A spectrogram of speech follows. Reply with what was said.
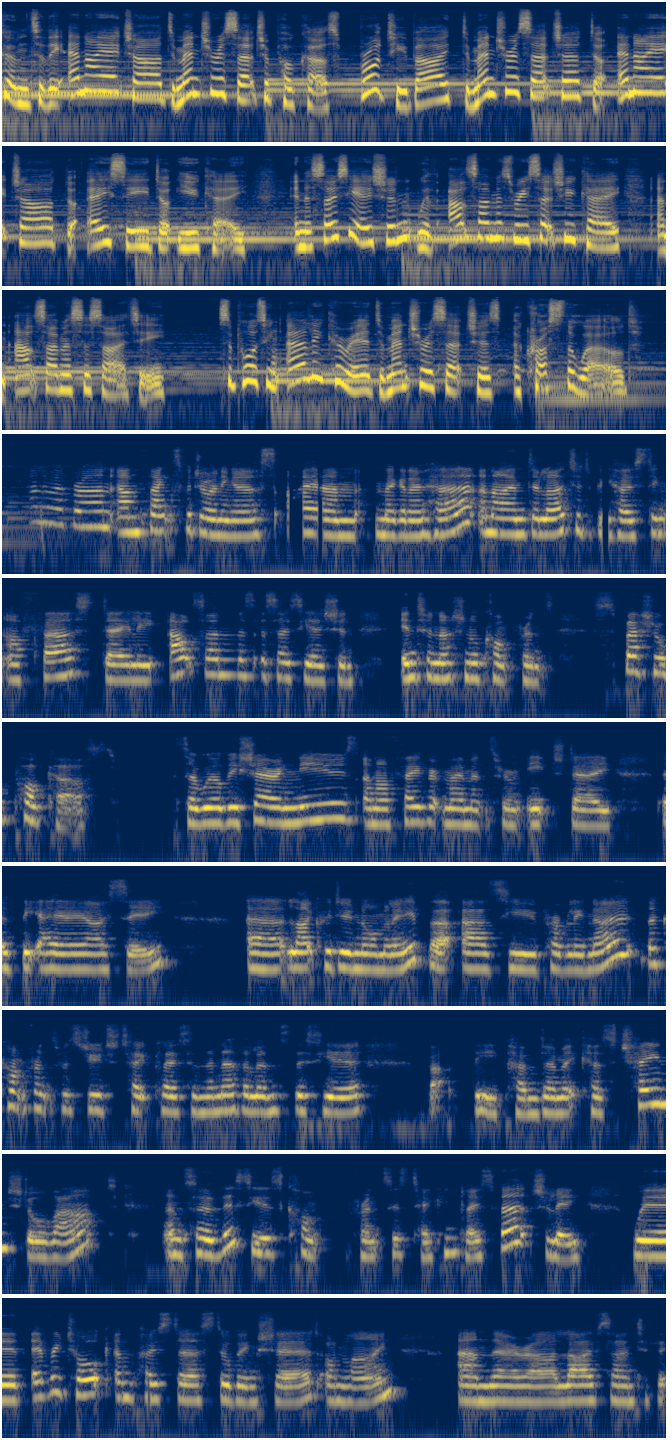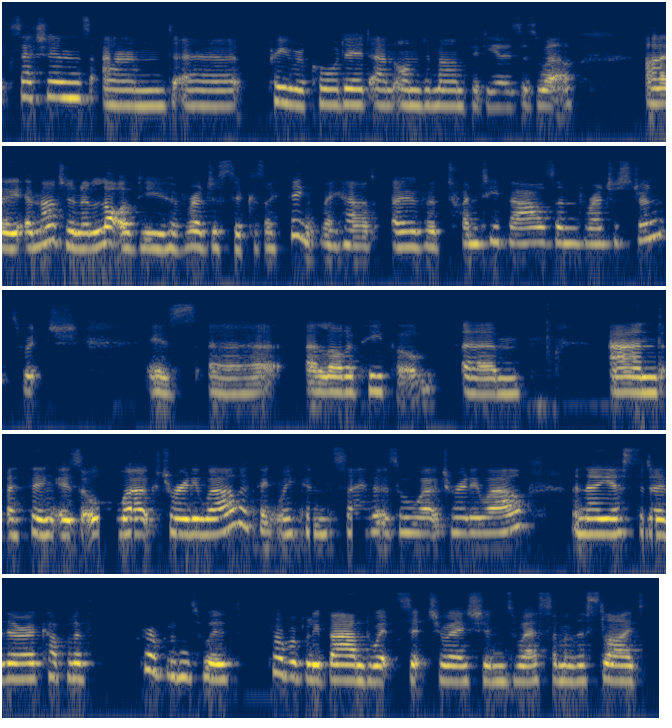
Welcome to the NIHR Dementia Researcher podcast, brought to you by dementiaresearcher.nihr.ac.uk in association with Alzheimer's Research UK and Alzheimer's Society, supporting early career dementia researchers across the world. Hello, everyone, and thanks for joining us. I am Megan O'Hare, and I am delighted to be hosting our first daily Alzheimer's Association International Conference special podcast. So we'll be sharing news and our favourite moments from each day of the AAIC, uh, like we do normally. But as you probably know, the conference was due to take place in the Netherlands this year, but the pandemic has changed all that. And so this year's conference is taking place virtually, with every talk and poster still being shared online. And there are live scientific sessions and uh, pre recorded and on demand videos as well. I imagine a lot of you have registered because I think they had over 20,000 registrants, which is uh, a lot of people. Um, and I think it's all worked really well. I think we can say that it's all worked really well. I know yesterday there were a couple of problems with probably bandwidth situations where some of the slides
